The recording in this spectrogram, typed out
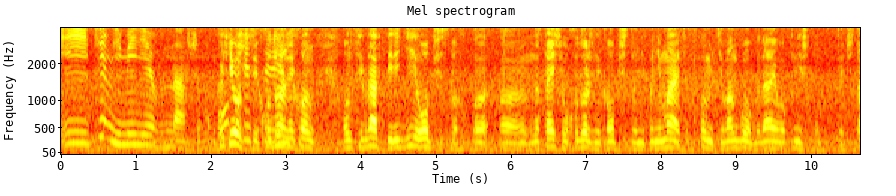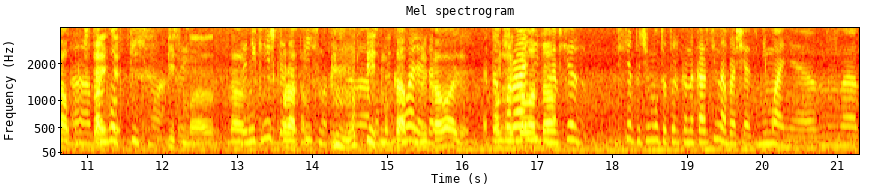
и тем не менее в нашем да. Какие обществе? Художник, он, он всегда впереди общества. Э, э, Настоящего художника общество не понимает. Вспомните Ван Гога, да, его книжку. Ты читал, А, почитайте. Ван Гог письма. то Письма, есть да, это не книжка, это братом. письма, то есть, ну, э, в письмах, да, опубликовали, это- публиковали. Это Он же поразительно. голодал. Все, все почему-то только на картины обращают внимание. Нужно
